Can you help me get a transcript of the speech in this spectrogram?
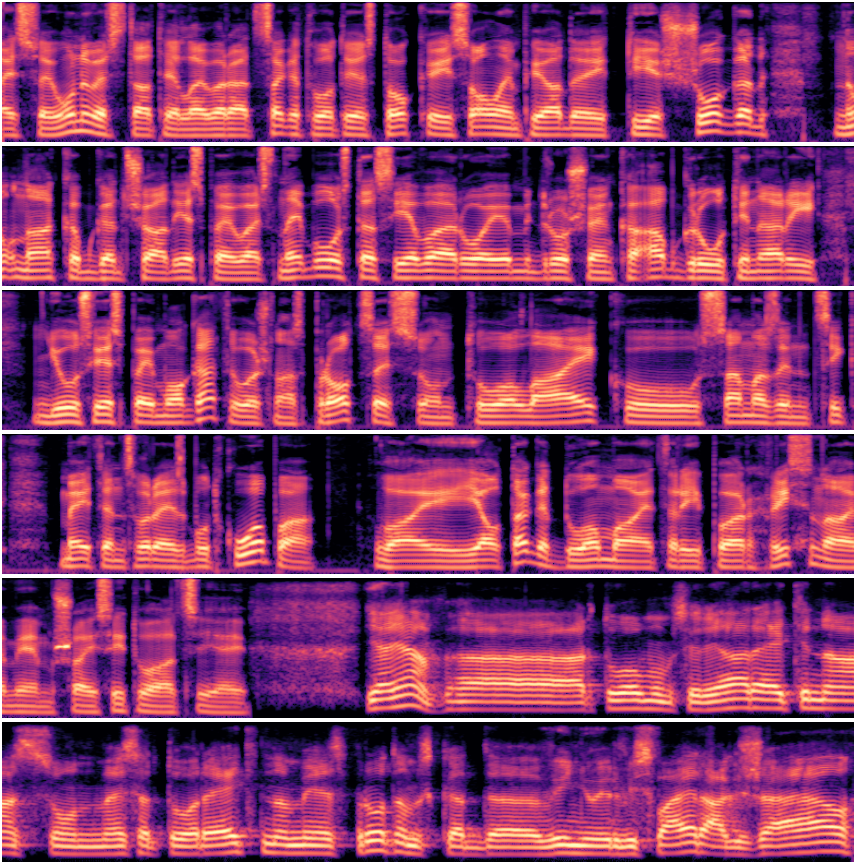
ASV universitātē, lai varētu sagatavoties Tokijas olimpiādei tieši šogad. Nu, nākamgad šāda iespēja vairs nebūs. Tas ievērojami droši vien apgrūtina arī jūsu iespējamo gatavošanās procesu un to laiku samazina, cik meitenes varēs būt kopā. Vai jau tagad domājat arī par risinājumiem šai situācijai? Jā, jā, ar to mums ir jārēķinās, un mēs ar to rēķinamies. Protams, kad viņu ir visvairāk žēl,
